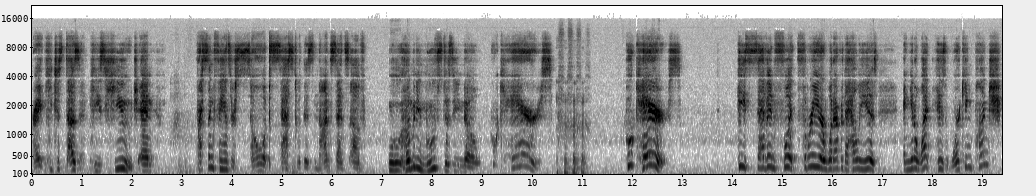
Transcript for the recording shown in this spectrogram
Right? He just doesn't. He's huge. And wrestling fans are so obsessed with this nonsense of, "Ooh, how many moves does he know? Who cares? Who cares? He's seven foot three or whatever the hell he is. And you know what? His working punch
